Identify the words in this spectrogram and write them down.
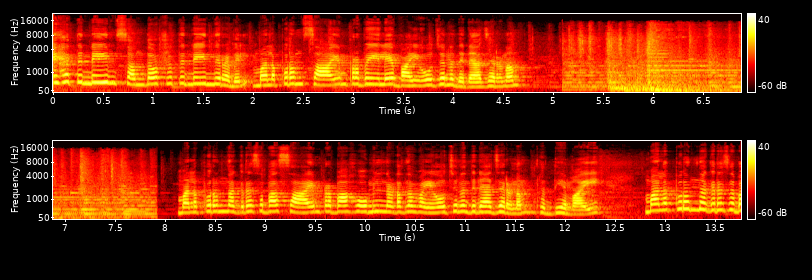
സ്നേഹത്തിന്റെയും സന്തോഷത്തിന്റെയും നിറവിൽ മലപ്പുറം സായം പ്രഭയിലെ വയോജന ദിനാചരണം. മലപ്പുറം നഗരസഭ സായം പ്രഭ ഹോമിൽ നടന്ന വയോജന ദിനാചരണം ഹൃദ്യമായി. മലപ്പുറം നഗരസഭ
